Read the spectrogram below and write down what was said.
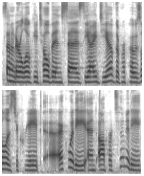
Senator Loki Tobin says the idea of the proposal is to create equity and opportunity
